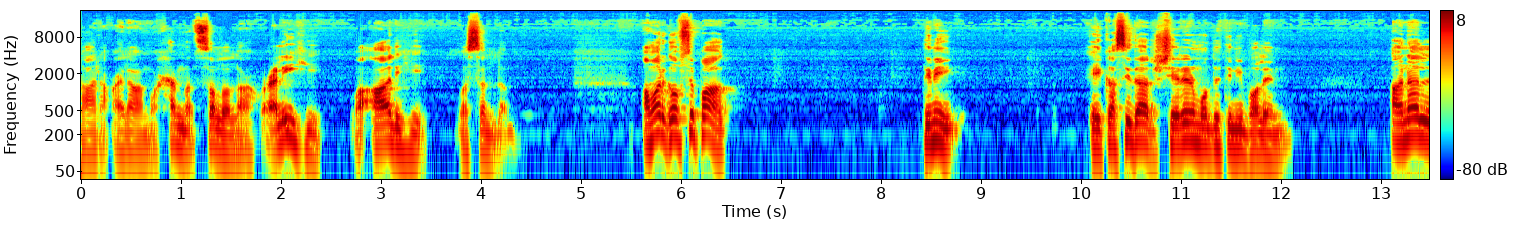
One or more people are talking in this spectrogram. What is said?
তালা আলা মোহাম্মদ সাল্লাহ আলিহি ওয়া আলিহি ওয়াসাল্লাম। আমার গফসে পাক তিনি এই কাসিদার শেরের মধ্যে তিনি বলেন আনাল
